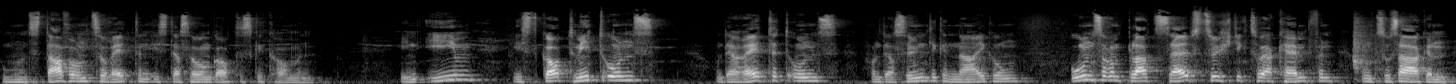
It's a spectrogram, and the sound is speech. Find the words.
Um uns davon zu retten, ist der Sohn Gottes gekommen. In ihm ist Gott mit uns und er rettet uns von der sündigen Neigung, unseren Platz selbstsüchtig zu erkämpfen und zu sagen,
